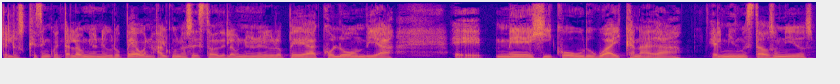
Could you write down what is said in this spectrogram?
de los que se encuentra la Unión Europea, bueno, algunos estados de la Unión Europea, Colombia, eh, México, Uruguay, Canadá, el mismo Estados Unidos,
